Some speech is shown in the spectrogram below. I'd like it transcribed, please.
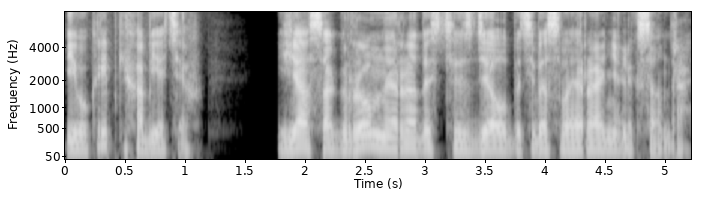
в его крепких объятиях. «Я с огромной радостью сделал бы тебя своей ранее, Александра.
